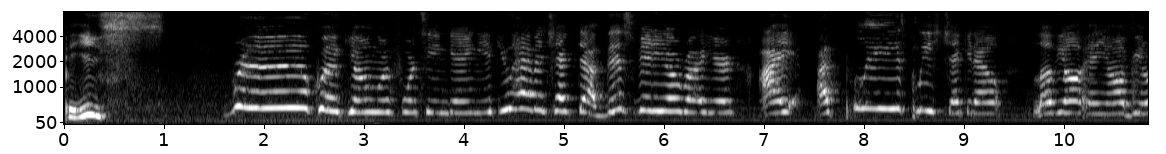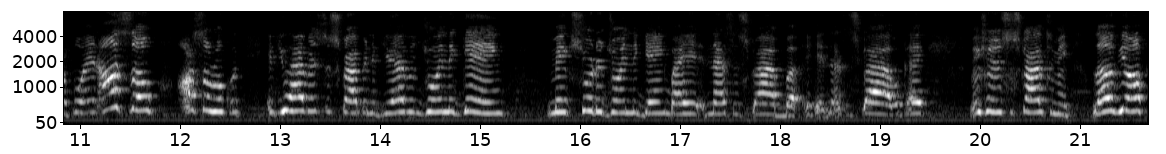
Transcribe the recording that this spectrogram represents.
Peace. Real quick, Young Red 14 gang, if you haven't checked out this video right here, I I please please check it out. Love y'all and y'all beautiful. And also, also real quick, if you haven't subscribed and if you haven't joined the gang, make sure to join the gang by hitting that subscribe button, hitting that subscribe, okay? Make sure to subscribe to me. Love y'all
